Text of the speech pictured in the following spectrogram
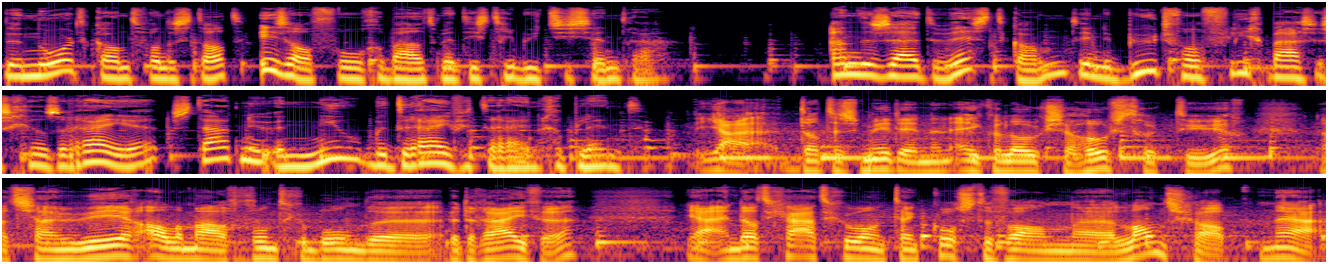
De noordkant van de stad is al volgebouwd met distributiecentra. Aan de zuidwestkant, in de buurt van vliegbasis Gilserijen, staat nu een nieuw bedrijventerrein gepland. Ja, dat is midden in een ecologische hoofdstructuur. Dat zijn weer allemaal grondgebonden bedrijven. Ja, en dat gaat gewoon ten koste van uh, landschap. Nou ja,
